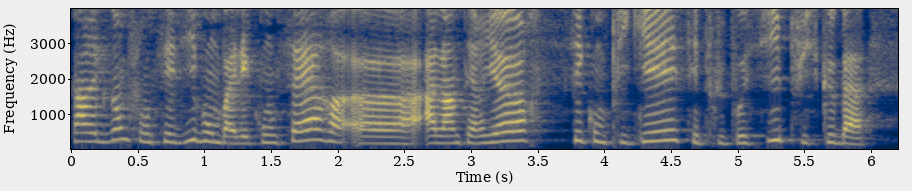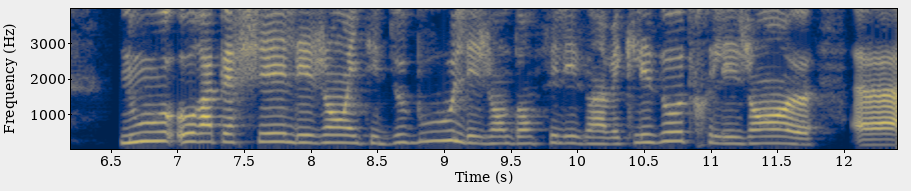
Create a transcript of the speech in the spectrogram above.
Par exemple, on s'est dit bon bah les concerts euh, à l'intérieur, c'est compliqué, c'est plus possible puisque bah nous, au rat perché, les gens étaient debout, les gens dansaient les uns avec les autres, les gens euh, euh,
